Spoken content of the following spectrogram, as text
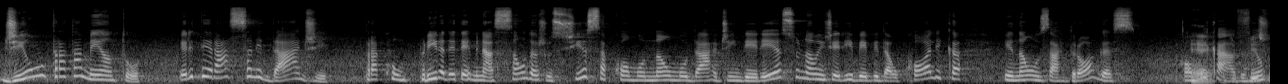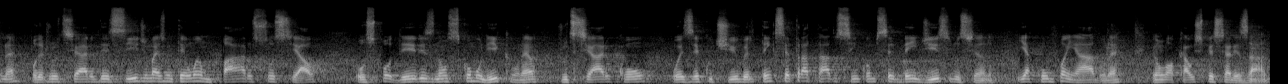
de um tratamento. Ele terá sanidade para cumprir a determinação da justiça, como não mudar de endereço, não ingerir bebida alcoólica e não usar drogas? Complicado, é, é difícil, viu? né? O Poder Judiciário decide, mas não tem um amparo social os poderes não se comunicam, né? O judiciário com o executivo, ele tem que ser tratado sim, como você bem disse, Luciana, e acompanhado, né? Em um local especializado.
